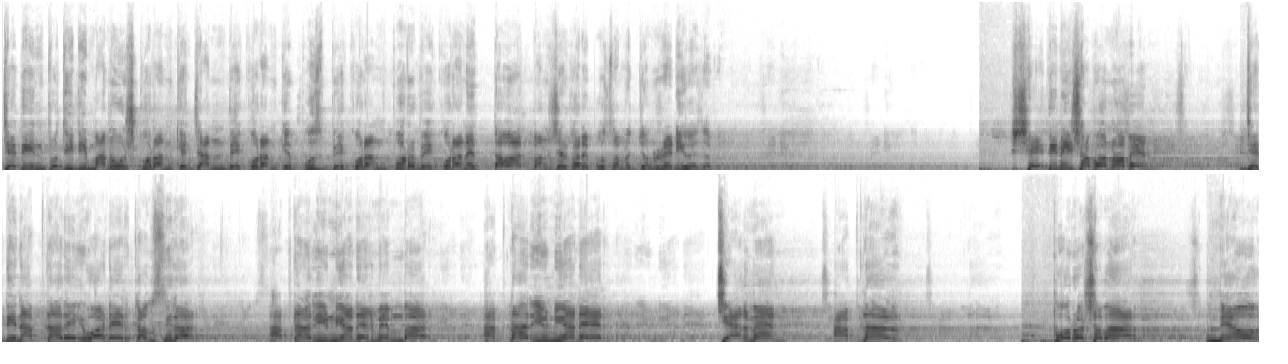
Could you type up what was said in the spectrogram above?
যেদিন প্রতিটি মানুষ কোরআনকে জানবে, কোরআনকে বুঝবে, কোরআন পড়বে, কোরআনের দাওয়াত মানুষের ঘরে পৌঁছানোর জন্য রেডি হয়ে যাবে। সেই দিনই সফল হবেন। যেদিন আপনার এই ওয়ার্ডের কাউন্সিলর, আপনার ইউনিয়নের মেম্বার, আপনার ইউনিয়নের চেয়ারম্যান আপনার পৌরসভার মেয়র,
